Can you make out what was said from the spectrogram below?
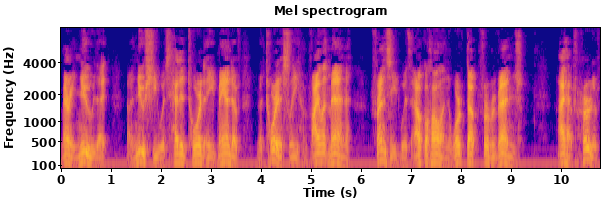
Mary knew that uh, knew she was headed toward a band of notoriously violent men, frenzied with alcohol and worked up for revenge. I have heard of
